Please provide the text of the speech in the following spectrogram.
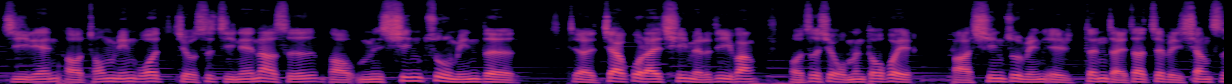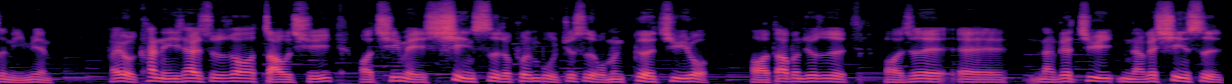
几年啊，从民国九十几年那时啊，我们新著名的呃嫁过来七美的地方哦，这些我们都会把新著名也登载在这本相册里面。还有看了一下，就是说早期啊七美姓氏的分布，就是我们各聚落。哦，大部分就是哦，这呃哪个聚哪个姓氏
